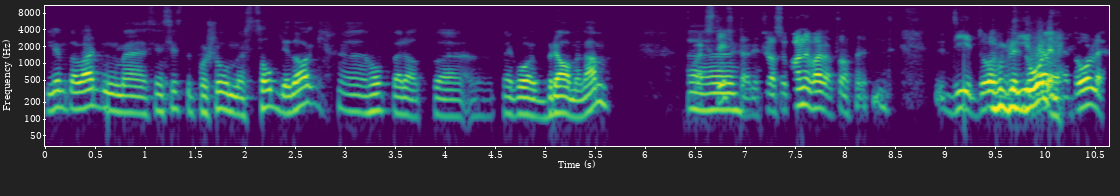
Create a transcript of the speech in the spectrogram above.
Glimt av verden med sin siste porsjon med sodd i dag. Jeg håper at eh, det går bra med dem. vært Eh, stilt derifra, så kan det være at han, de, de, de, de er dårlige.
